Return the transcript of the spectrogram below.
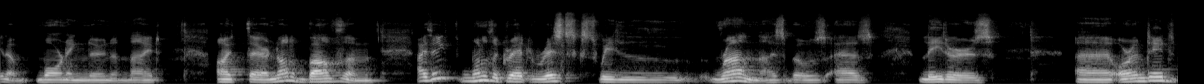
you know, morning, noon, and night out there, not above them. I think one of the great risks we run, I suppose, as leaders, uh, or indeed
